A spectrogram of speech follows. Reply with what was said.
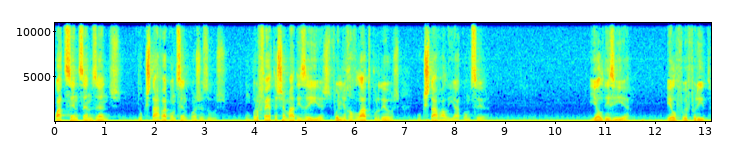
400 anos antes do que estava acontecendo com Jesus, um profeta chamado Isaías foi-lhe revelado por Deus que estava ali a acontecer. E ele dizia: Ele foi ferido,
